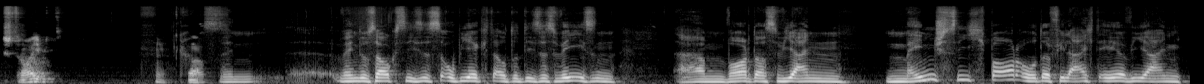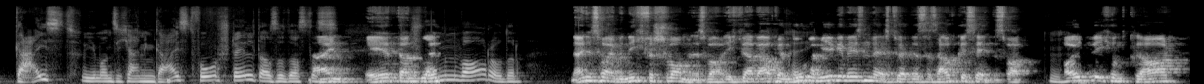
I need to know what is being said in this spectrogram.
gesträubt. Krass. Wenn, äh, wenn du sagst, dieses Objekt oder dieses Wesen, ähm, war das wie ein Mensch sichtbar oder vielleicht eher wie ein Geist, wie man sich einen Geist vorstellt? Also dass das Nein, eher dann verschwommen war? Oder? Nein, es war eben nicht verschwommen. Es war, ich glaube, auch wenn du bei mir gewesen wärst, du hättest das auch gesehen. Das war mhm. deutlich und klar,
